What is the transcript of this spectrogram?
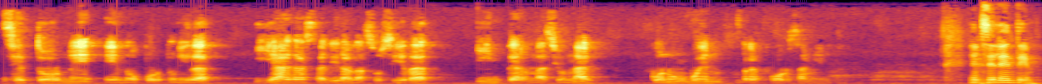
se torne en oportunidad y haga salir a la sociedad internacional con un buen reforzamiento. Excelente.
